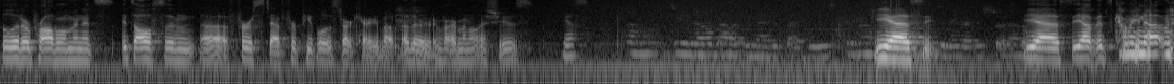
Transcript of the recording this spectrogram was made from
the litter problem, and it's, it's also a first step for people to start caring about other environmental issues. Yes? Um, do you know about United by Blues cleanup? Yes. Do they register? Yes, yep, it's coming up.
